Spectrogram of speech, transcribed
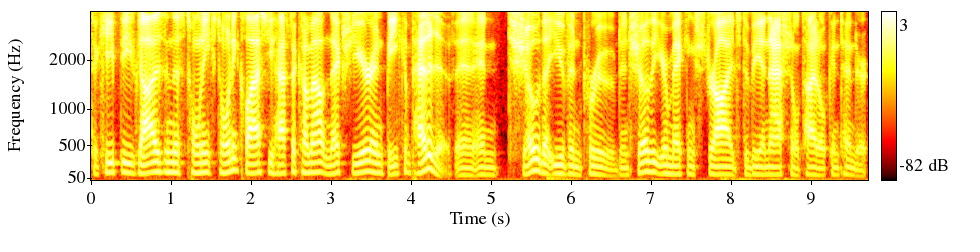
to keep these guys in this 2020 class, you have to come out next year and be competitive and, and show that you've improved and show that you're making strides to be a national title contender.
